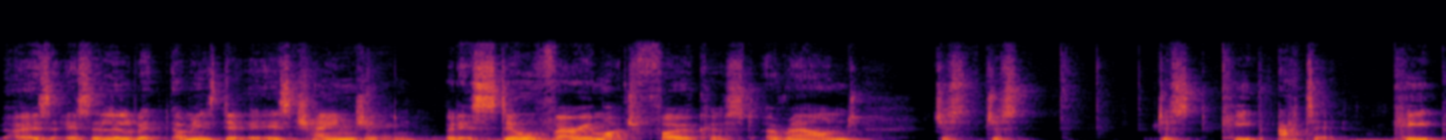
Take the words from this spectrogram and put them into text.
it's, it's a little bit i mean it's, it is changing but it's still very much focused around just just just keep at it keep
